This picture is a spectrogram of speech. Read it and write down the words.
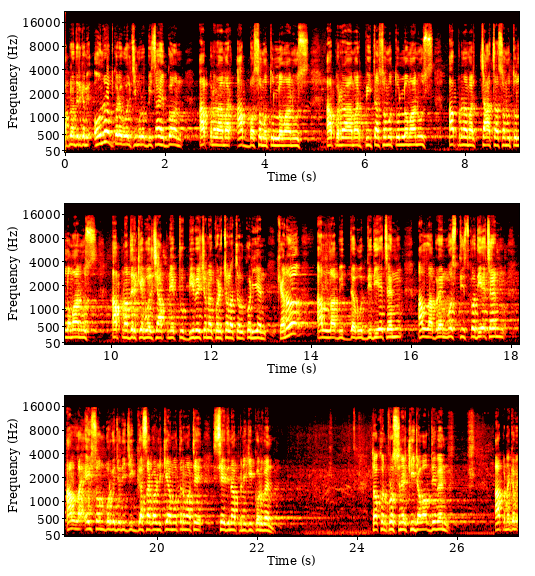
আপনাদেরকে আমি অনুরোধ করে বলছি, মুরব্বী সাহেবগণ, আপনারা আমার আব্বা সমতুল্য মানুষ, আপনারা আমার পিতা সমতুল্য মানুষ, আপনারা আমার চাচা সমতুল্য মানুষ, আপনাদেরকে বলছি, আপনি একটু বিবেচনা করে চলাচল করিয়েন। কেন? আল্লাহ বিদ্যা বুদ্ধি দিয়েছেন, আল্লাহ ব্রেন মস্তিষ্ক দিয়েছেন, আল্লাহ এই সম্পর্কে যদি জিজ্ঞাসা করেন কেয়ামতের মাঠে, সেদিন আপনি কি করবেন? তখন প্রশ্নের কি জবাব দেবেন? আপনাকে আমি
